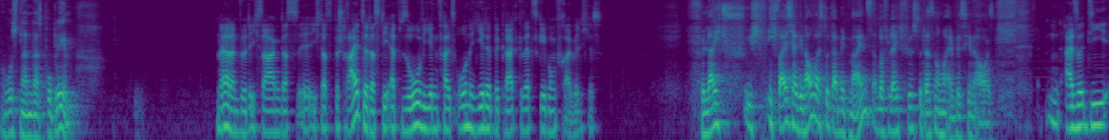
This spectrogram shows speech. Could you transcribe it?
wo ist denn dann das Problem? Naja, dann würde ich sagen, dass äh, ich das bestreite, dass die App so wie jedenfalls ohne jede Begleitgesetzgebung freiwillig ist. Vielleicht, ich, ich weiß ja genau, was du damit meinst, aber vielleicht führst du das noch mal ein bisschen aus. Also die,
